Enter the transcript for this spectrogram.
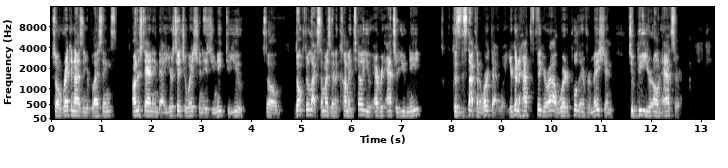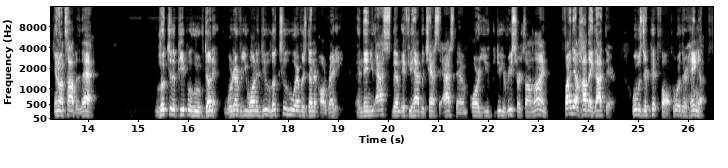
So recognizing your blessings, understanding that your situation is unique to you. So don't feel like somebody's going to come and tell you every answer you need because it's not going to work that way. You're going to have to figure out where to pull the information to be your own answer. And on top of that, look to the people who've done it. Whatever you want to do, look to whoever's done it already. And then you ask them if you have the chance to ask them, or you do your research online, find out how they got there. What was their pitfalls? What were their hangups?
